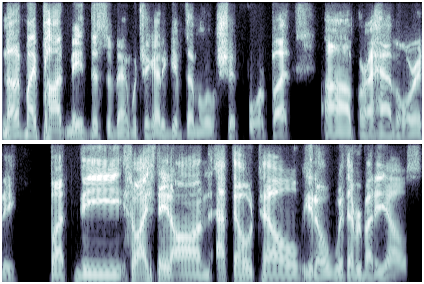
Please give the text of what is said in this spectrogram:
None of my pod made this event, which I got to give them a little shit for, but, uh, or I have already. But the, so I stayed on at the hotel, you know, with everybody else.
